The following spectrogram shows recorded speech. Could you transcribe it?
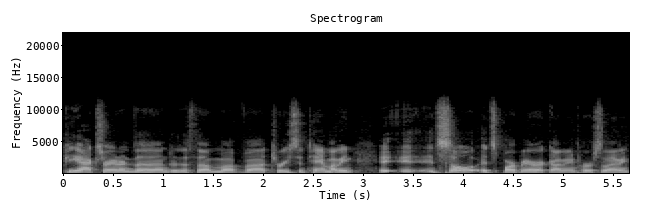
PHAC's right under the under the thumb of uh, Theresa Tam. I mean, it, it, it's so it's barbaric. I mean, personally, I mean,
